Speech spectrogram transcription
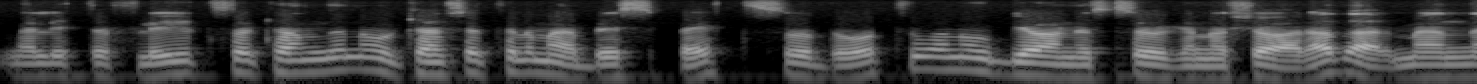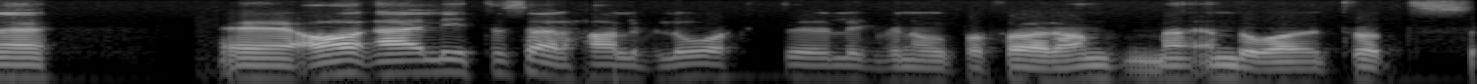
med lite flyt så kan det nog kanske till och med bli spets och då tror jag nog Björn är sugen att köra där. Men eh, eh, ja, lite så här halvlågt eh, ligger vi nog på förhand ändå, trots,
